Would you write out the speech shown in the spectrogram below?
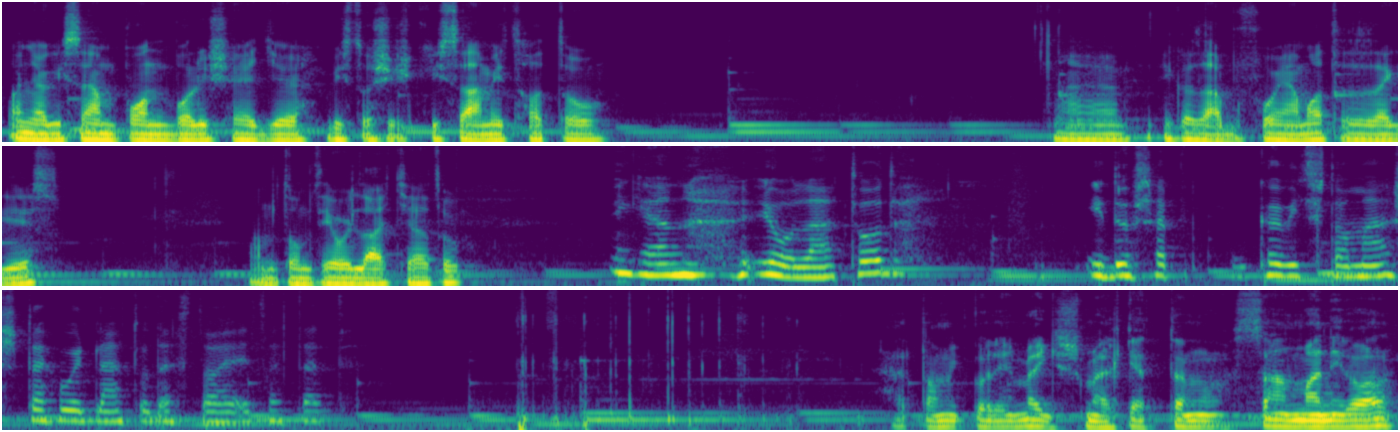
anyagi szempontból is egy biztos is kiszámítható igazából folyamat ez az egész. Nem tudom, ti hogy látjátok? Igen, jól látod. Idősebb Kövics Tamás, te hogy látod ezt a helyzetet? Hát amikor én megismerkedtem a Számmanival,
